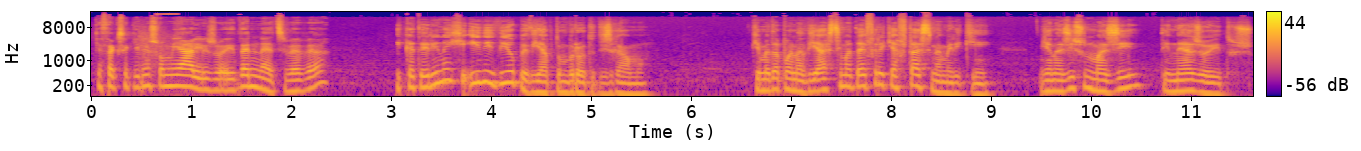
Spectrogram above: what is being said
και θα ξεκινήσω μια άλλη ζωή. Δεν είναι έτσι βέβαια. Η Κατερίνα είχε ήδη δύο παιδιά από τον πρώτο της γάμο. Και μετά από ένα διάστημα τα έφερε και αυτά στην Αμερική για να ζήσουν μαζί τη νέα ζωή τους.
